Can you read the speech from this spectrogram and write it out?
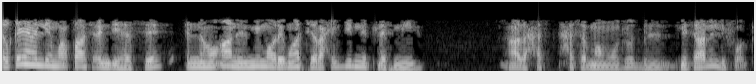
القيم اللي معطاة عندي هسه إنه أنا ال memory مالتي راح يبدي من 300 هذا حسب ما موجود بالمثال اللي فوق.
